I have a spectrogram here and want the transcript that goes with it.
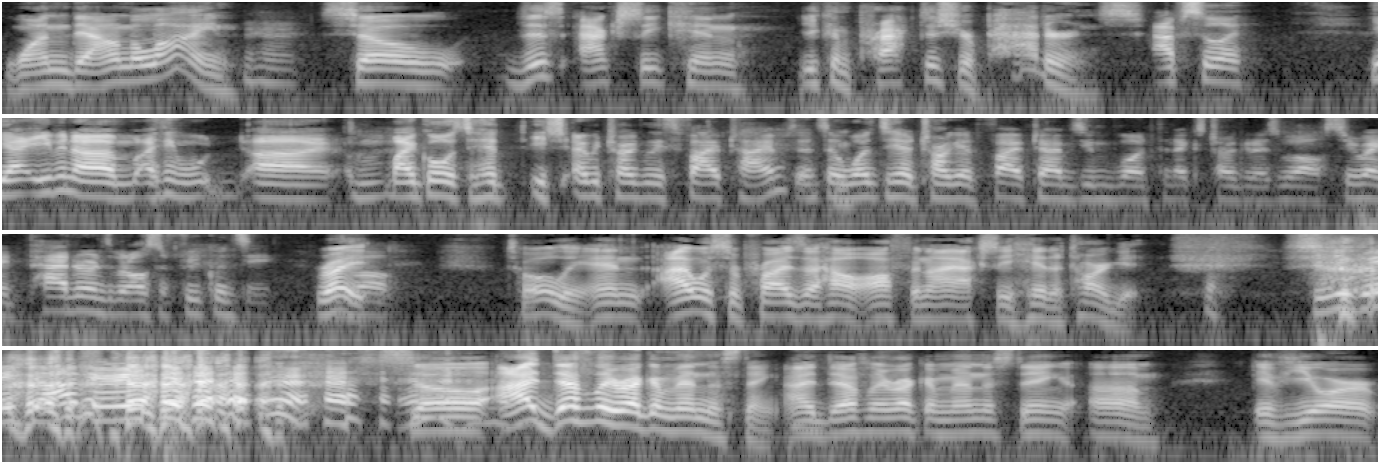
one down the line. Mhm. So this actually can you can practice your patterns. Absolutely. Yeah, even um, I think uh, my goal is to hit each every target at least five times, and so once you hit a target five times, you move on to the next target as well. So you're right, patterns, but also frequency. Right. well. Totally. And I was surprised at how often I actually hit a target. You did a great job, Harry. so I definitely recommend this thing. I definitely recommend this thing. Um, if you're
